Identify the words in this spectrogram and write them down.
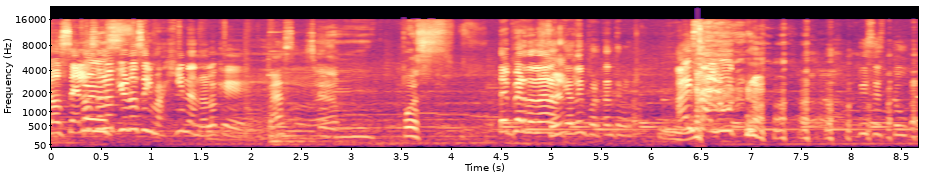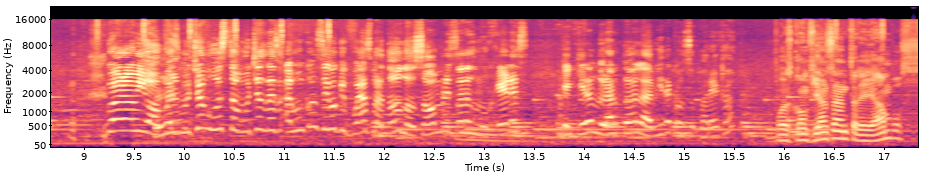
los celos son lo que uno se imagina, no lo que pasa. Pues Te perdonaron, ¿Sí? que es lo importante, ¿verdad? ¡Ay, salud! Dices tú. Bueno, amigo, pues mucho gusto, muchas gracias. ¿Algún consejo que puedas para todos los hombres, todas las mujeres que quieran durar toda la vida con su pareja? Pues confianza entre ambos,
